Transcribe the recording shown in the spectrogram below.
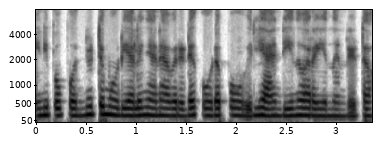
ഇനിയിപ്പോൾ പൊന്നിട്ട് മൂടിയാലും ഞാൻ അവരുടെ കൂടെ പോവില്ല ആന്റി എന്ന് പറയുന്നുണ്ട് കേട്ടോ.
